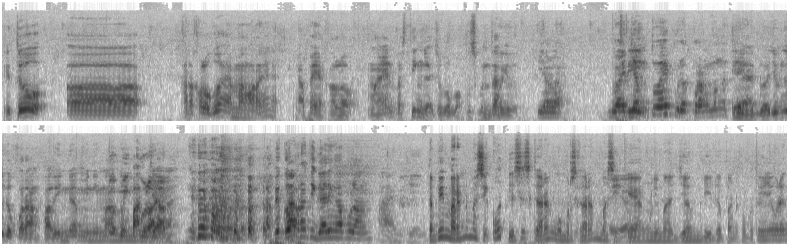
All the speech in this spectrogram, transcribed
Itu eh karena kalau gue emang orangnya apa ya, kalau main pasti nggak cukup waktu sebentar gitu. Iyalah. Dua jam tuh eh udah kurang banget ya. Iya, dua jam itu udah kurang, paling nggak minimal Dua tuh minggu 4 lah jam. ya. tapi gue pernah tiga hari nggak pulang. Anjing. tapi Marina masih kuat gak sih sekarang umur sekarang masih Iya. kayak yang 5 jam di depan komputer kayaknya orang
